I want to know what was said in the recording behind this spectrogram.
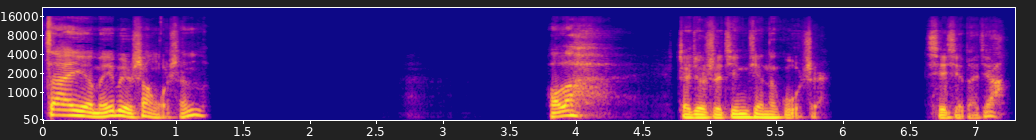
再也没被上过身了。好了，这就是今天的故事。谢谢大家。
